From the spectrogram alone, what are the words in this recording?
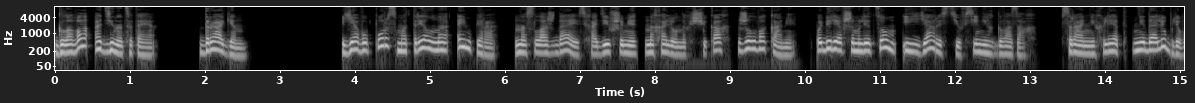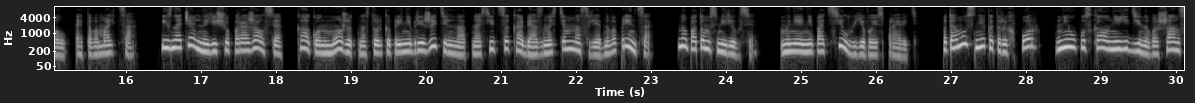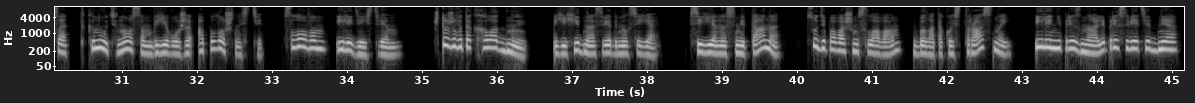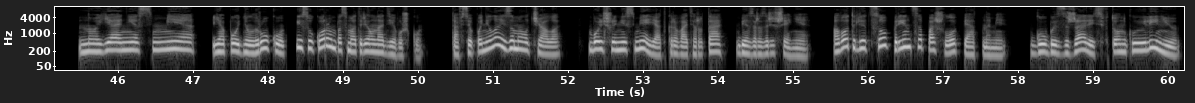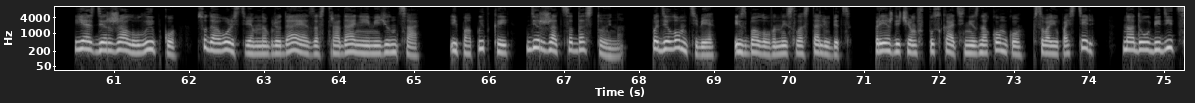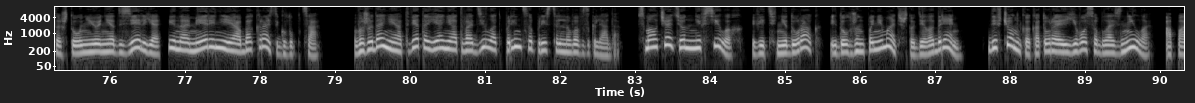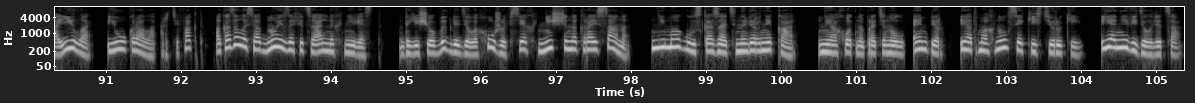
Глава одиннадцатая. Драген. Я в упор смотрел на Эмпера, наслаждаясь ходившими на холеных щеках желваками, побелевшим лицом и яростью в синих глазах. С ранних лет недолюбливал этого мальца. Изначально еще поражался, как он может настолько пренебрежительно относиться к обязанностям наследного принца, но потом смирился. Мне не под силу его исправить. Потому с некоторых пор не упускал ни единого шанса ткнуть носом в его же оплошности, словом или действием. Что же вы так холодны? ехидно осведомился я. Сиена Сметана, судя по вашим словам, была такой страстной или не признали при свете дня? Но я не сме, я поднял руку и с укором посмотрел на девушку. Та все поняла и замолчала, больше не смея открывать рта без разрешения. А вот лицо принца пошло пятнами. Губы сжались в тонкую линию. Я сдержал улыбку, с удовольствием наблюдая за страданиями юнца и попыткой держаться достойно. По делам тебе, избалованный сластолюбец. Прежде чем впускать незнакомку в свою постель, надо убедиться, что у нее нет зелья и намерения обокрасть глупца. В ожидании ответа я не отводил от принца пристального взгляда. Смолчать он не в силах, ведь не дурак и должен понимать, что дело дрянь. Девчонка, которая его соблазнила, опоила и украла артефакт, оказалась одной из официальных невест. Да еще выглядела хуже всех нищенок Райсана. Не могу сказать наверняка, неохотно протянул Эмпер и отмахнулся кистью руки. Я не видел лица.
